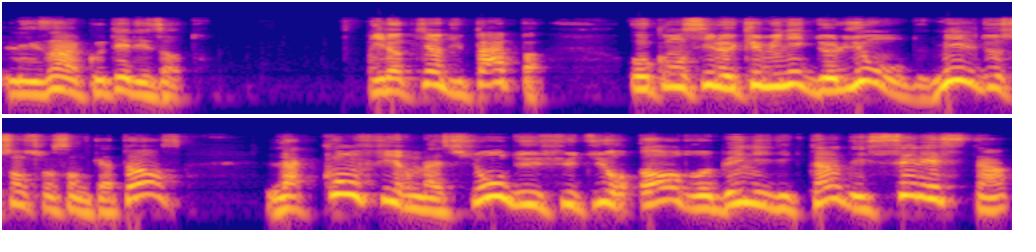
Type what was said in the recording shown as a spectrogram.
les uns à côté des autres. Il obtient du pape, au concile œcuménique de Lyon de 1274, la confirmation du futur ordre bénédictin des Célestins,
